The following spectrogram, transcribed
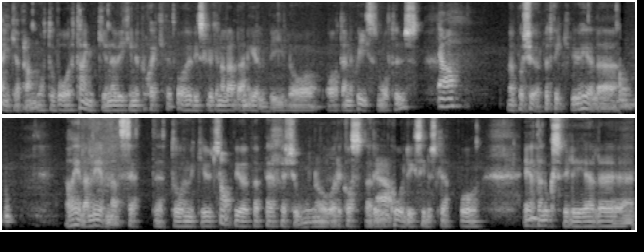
tänka framåt och vår tanke när vi gick in i projektet var hur vi skulle kunna ladda en elbil och, och ett energisnålt hus. Ja. Men på köpet fick vi ju hela, ja, hela levnadssätt nätet och hur mycket utsläpp ja. vi gör per, per person och vad det kostar ja. i koldioxidutsläpp och äta en oxfilé eller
